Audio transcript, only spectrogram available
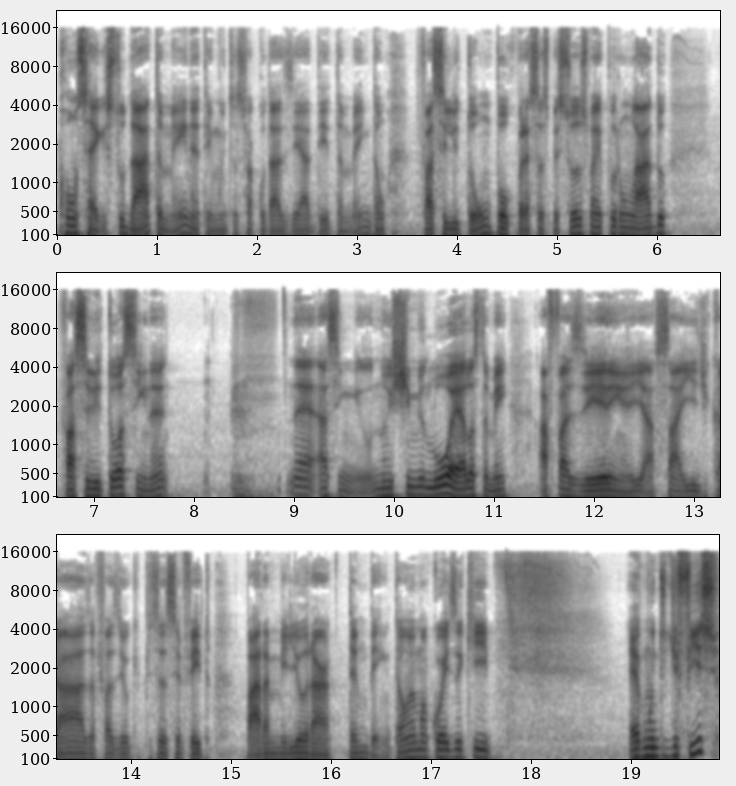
Consegue estudar também, né? Tem muitas faculdades EAD também, então facilitou um pouco para essas pessoas, mas por um lado facilitou assim, né? né? Assim, não estimulou elas também a fazerem aí, a sair de casa, a fazer o que precisa ser feito para melhorar também. Então é uma coisa que é muito difícil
